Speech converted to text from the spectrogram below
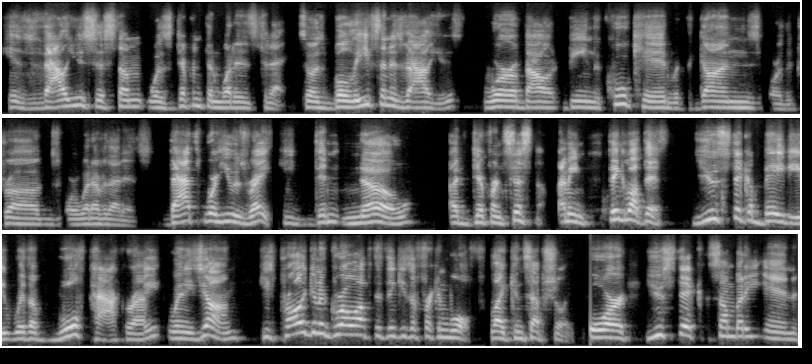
his value system was different than what it is today. So his beliefs and his values were about being the cool kid with the guns or the drugs or whatever that is. That's where he was raised. He didn't know a different system. I mean, think about this. You stick a baby with a wolf pack, right? When he's young, he's probably going to grow up to think he's a freaking wolf, like conceptually. Or you stick somebody in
